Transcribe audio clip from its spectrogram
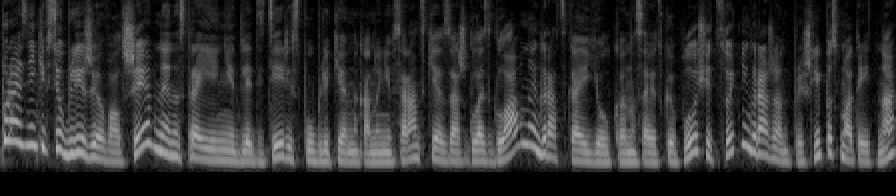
Праздники все ближе. Волшебное настроение для детей республики. Накануне в Саранске зажглась главная городская елка. На Советскую площадь сотни горожан пришли посмотреть на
